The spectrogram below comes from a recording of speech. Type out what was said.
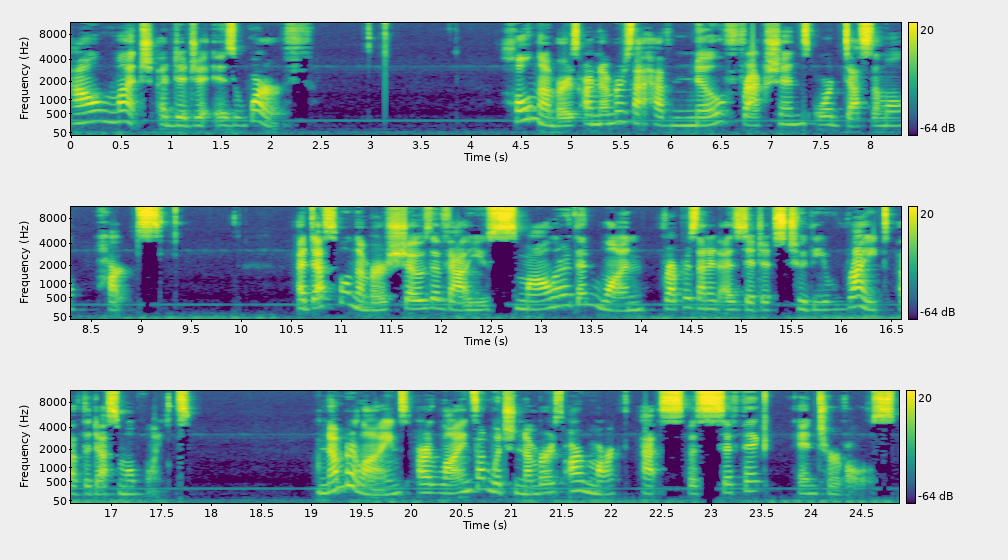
how much a digit is worth. Whole numbers are numbers that have no fractions or decimal parts. A decimal number shows a value smaller than 1 represented as digits to the right of the decimal point. Number lines are lines on which numbers are marked at specific intervals.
